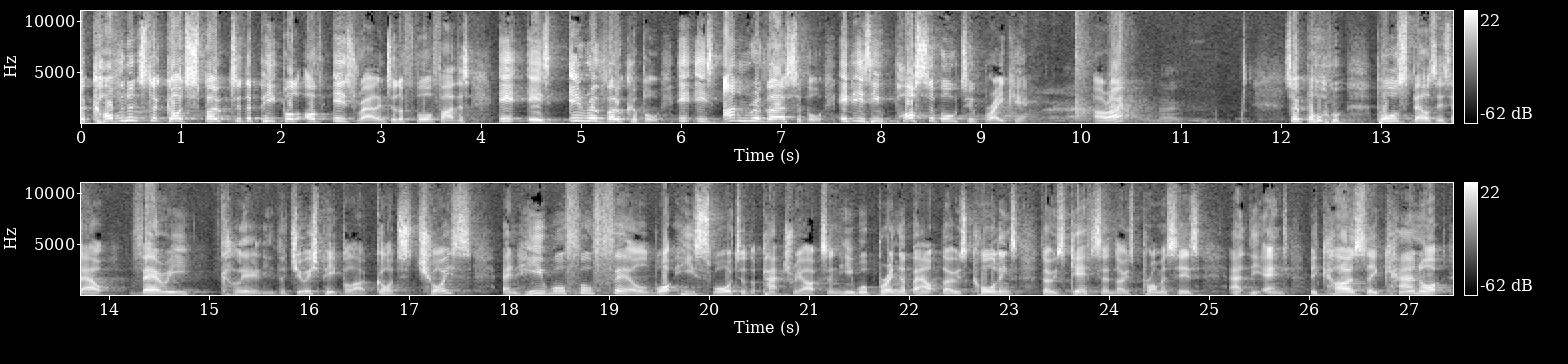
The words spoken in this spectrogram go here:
The covenants that God spoke to the people of Israel and to the forefathers, it is irrevocable. It is unreversible. It is impossible to break it. All right? So Paul, Paul spells this out very clearly. The Jewish people are God's choice, and he will fulfill what he swore to the patriarchs, and he will bring about those callings, those gifts, and those promises at the end because they cannot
